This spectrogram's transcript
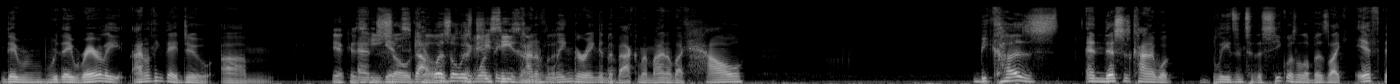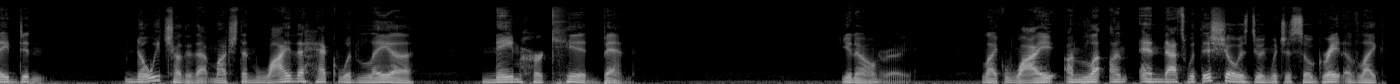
they they rarely. I don't think they do. Um, Yeah, because he gets so that was always Like, one thing kind him, of but- lingering in the oh. back of my mind of like how because and this is kind of what bleeds into the sequels a little bit is like if they didn't know each other that much then why the heck would Leia name her kid Ben you know Right. like why unle- un- and that's what this show is doing which is so great of like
